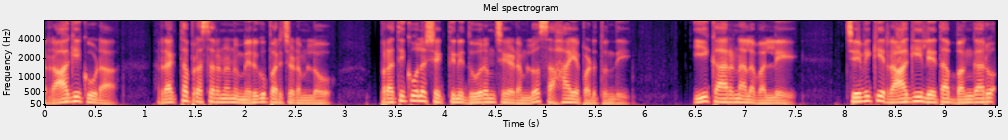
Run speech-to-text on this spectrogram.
రాగి కూడా రక్త ప్రసరణను మెరుగుపరచడంలో ప్రతికూల శక్తిని దూరం చేయడంలో సహాయపడుతుంది. ఈ కారణాల వల్లే చెవికి రాగి లేదా బంగారు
